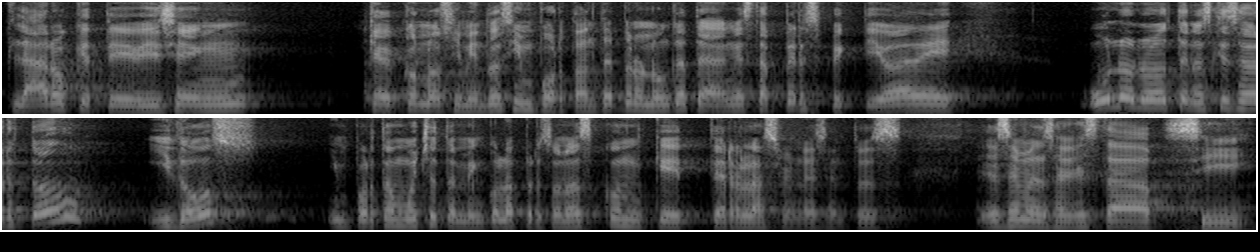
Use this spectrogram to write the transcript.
Claro que te dicen que el conocimiento es importante, pero nunca te dan esta perspectiva de, uno, no lo tenés que saber todo, y dos, importa mucho también con las personas con que te relaciones. Entonces, ese mensaje está. Sí,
